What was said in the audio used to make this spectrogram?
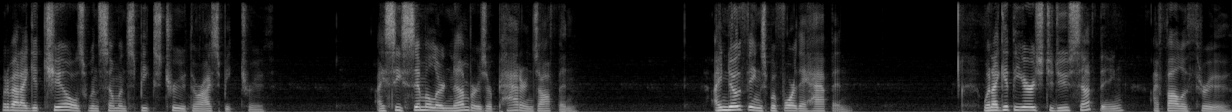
What about I get chills when someone speaks truth or I speak truth? I see similar numbers or patterns often. I know things before they happen. When I get the urge to do something, I follow through.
